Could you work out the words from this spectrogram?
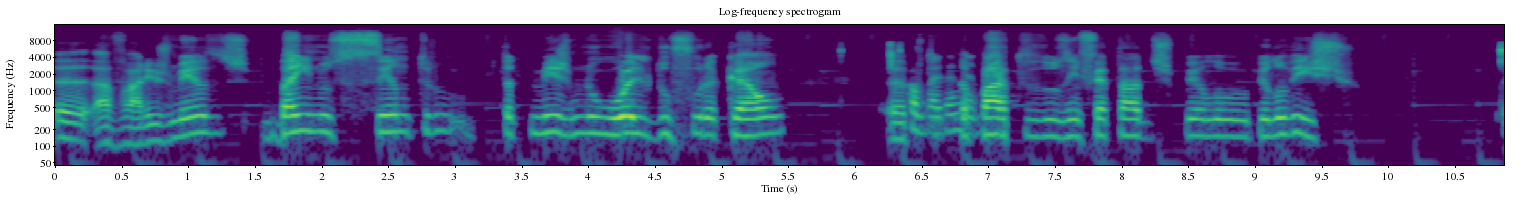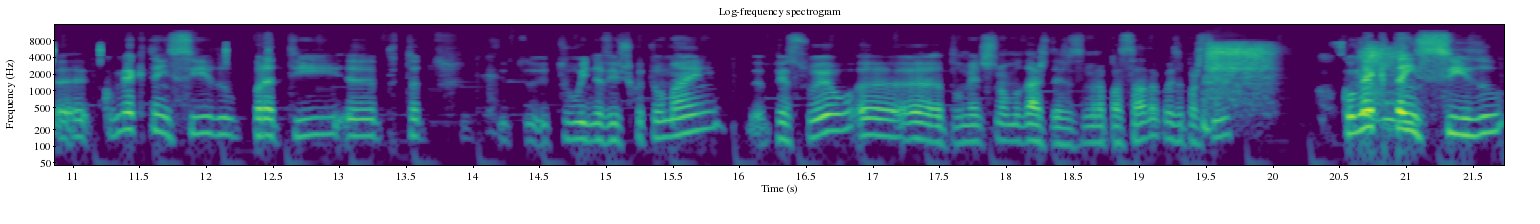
uh, há vários meses bem no centro, portanto, mesmo no olho do furacão, uh, da parte dos infectados pelo, pelo bicho. Eh, como é que tem sido para ti, uh, portanto, tu, ainda vives com a tua mãe, penso eu, pelo menos não mudaste desde a semana passada, coisa parecida. Como é que tem sido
